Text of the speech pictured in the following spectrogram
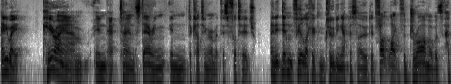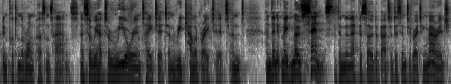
Anyway, here I am in Ep 10, staring in the cutting room at this footage. And it didn't feel like a concluding episode. It felt like the drama was had been put in the wrong person's hands. And so we had to reorientate it and recalibrate it. And and then it made no sense that in an episode about a disintegrating marriage,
